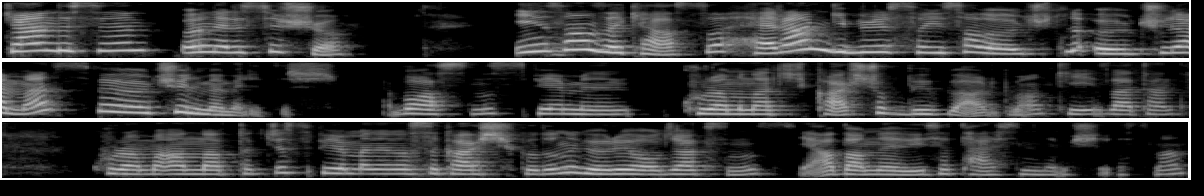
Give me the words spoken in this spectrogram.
Kendisinin önerisi şu. İnsan zekası herhangi bir sayısal ölçütle ölçülemez ve ölçülmemelidir. Bu aslında Spearman'in kuramına karşı çok büyük bir argüman ki zaten kuramı anlattıkça Spearman'e nasıl karşı çıkıldığını görüyor olacaksınız. Ya adam ne dediyse tersini demiş resmen.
